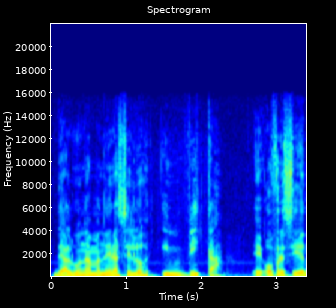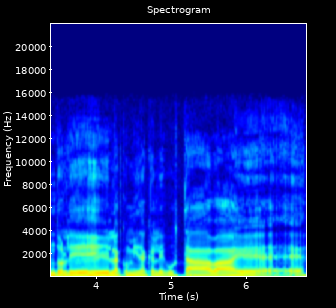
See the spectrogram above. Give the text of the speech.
de alguna manera se los invita, eh, ofreciéndole la comida que le gustaba, eh,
